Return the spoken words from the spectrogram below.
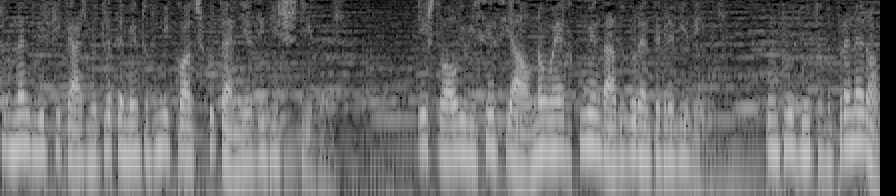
tornando-o eficaz no tratamento de micoses cutâneas e digestivas. Este óleo essencial não é recomendado durante a gravidez. Um produto de Pranarum,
